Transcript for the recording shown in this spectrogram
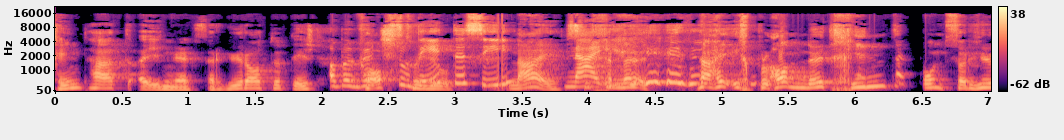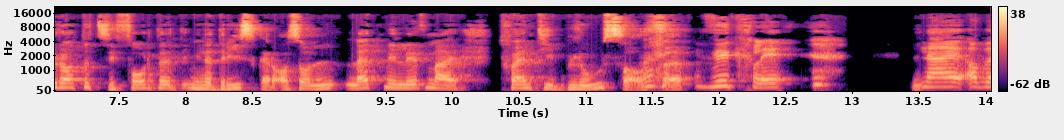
Kind hat, äh, irgendwie verheiratet ist. Aber willst du dort sein? Nein, Nein. sicher nicht. Nein, ich plane nicht Kind und verheiratet sie vor meinen 30er. Also, let me live my 20 blues, Alter. Wirklich. Nein, aber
